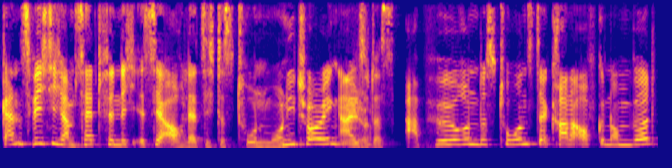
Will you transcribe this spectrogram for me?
ganz wichtig am Set finde ich ist ja auch letztlich das Tonmonitoring, also Ja. das Abhören des Tons, der gerade aufgenommen wird.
